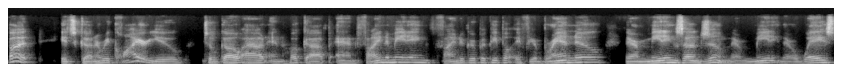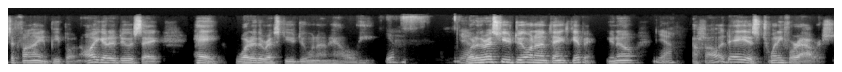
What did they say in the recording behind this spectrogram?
But it's going to require you to go out and hook up and find a meeting, find a group of people. If you're brand new, there are meetings on Zoom. There are meeting. There are ways to find people, and all you got to do is say, "Hey, what are the rest of you doing on Halloween? Yep. Yeah What are the rest of you doing on Thanksgiving?" You know, yeah a holiday is 24 hours,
